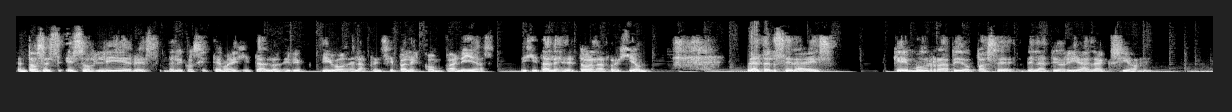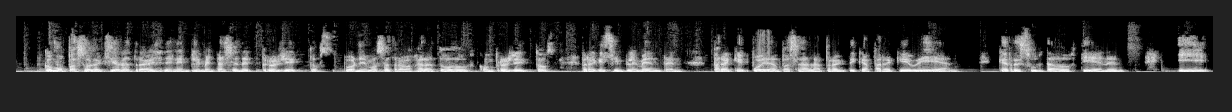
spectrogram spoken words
Entonces, esos líderes del ecosistema digital, los directivos de las principales compañías digitales de toda la región. La tercera es que muy rápido pase de la teoría a la acción. ¿Cómo paso a la acción? A través de la implementación de proyectos. Ponemos a trabajar a todos con proyectos para que se implementen, para que puedan pasar a la práctica, para que vean qué resultados tienen y,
